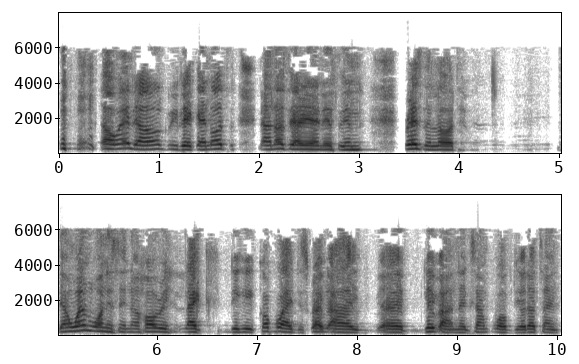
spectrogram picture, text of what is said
and when they are hungry, they cannot, they are not hearing anything. Praise the Lord. Then when one is in a hurry, like the couple I described, I uh, gave an example of the other time.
